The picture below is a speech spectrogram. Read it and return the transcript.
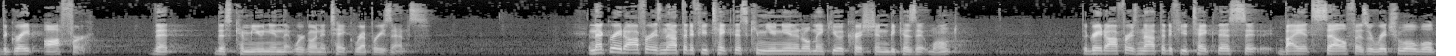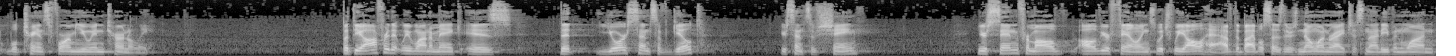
the great offer that this communion that we're going to take represents. And that great offer is not that if you take this communion, it'll make you a Christian, because it won't. The great offer is not that if you take this it, by itself as a ritual will, will transform you internally. But the offer that we want to make is that your sense of guilt, your sense of shame, your sin from all, all of your failings, which we all have, the Bible says there's no one righteous, not even one,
